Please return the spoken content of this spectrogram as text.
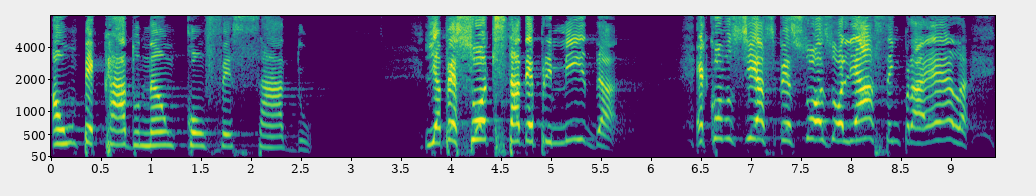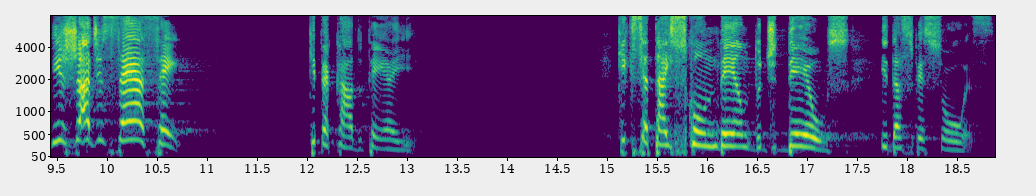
a um pecado não confessado. E a pessoa que está deprimida, é como se as pessoas olhassem para ela e já dissessem: que pecado tem aí? O que, que você está escondendo de Deus e das pessoas?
